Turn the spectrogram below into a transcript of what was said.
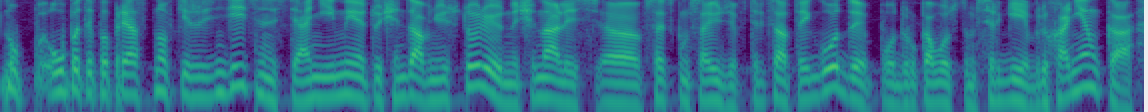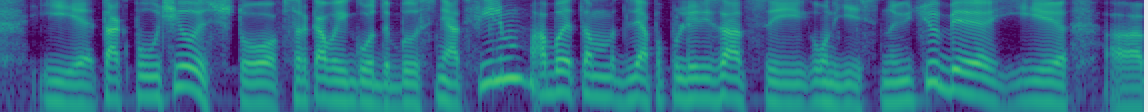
Ну, опыты по приостановке жизнедеятельности, они имеют очень давнюю историю. Начинались э, в Советском Союзе в 30-е годы под руководством Сергея Брюханенко. И так получилось, что в 40-е годы был снят фильм об этом для популяризации. Он есть на YouTube. И э,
